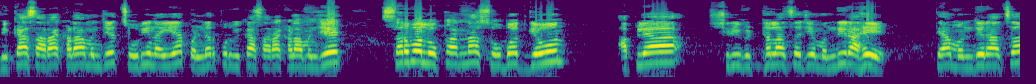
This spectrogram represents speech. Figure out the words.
विकास आराखडा म्हणजे चोरी नाही आहे. पंढरपूर विकास आराखडा म्हणजे सर्व लोकांना सोबत घेऊन आपल्या श्री विठ्ठलाचं जे मंदिर आहे त्या मंदिराचा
